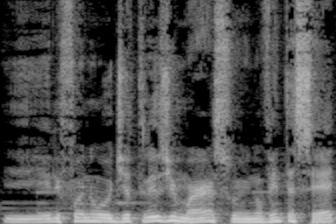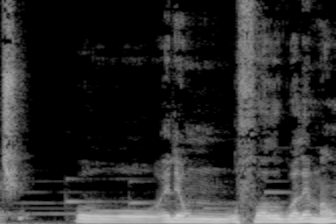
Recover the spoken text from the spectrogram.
E ele foi no dia 3 de março, em 97. O, ele é um ufólogo alemão.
